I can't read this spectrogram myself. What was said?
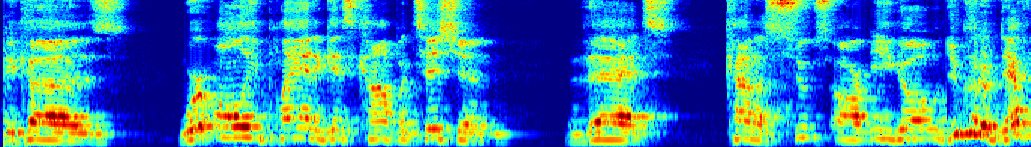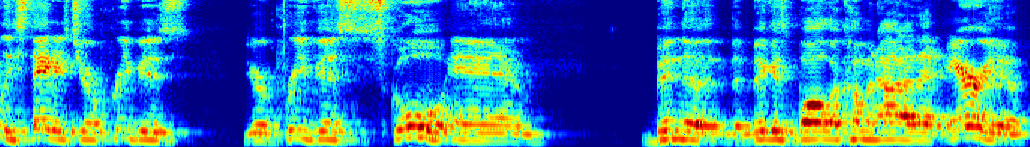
because we're only playing against competition that kind of suits our ego. You could have definitely stayed at your previous your previous school and been the, the biggest baller coming out of that area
